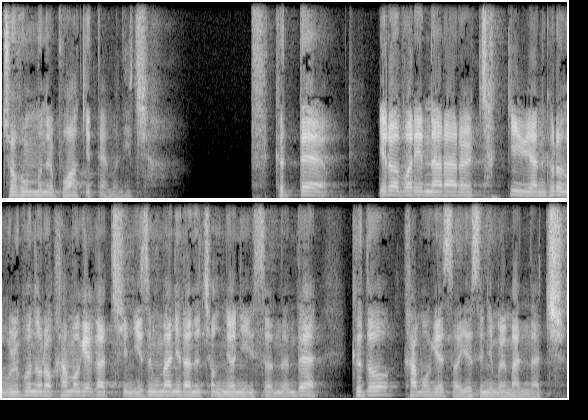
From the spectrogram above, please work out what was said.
좁은 문을 보았기 때문이죠. 그때 잃어버린 나라를 찾기 위한 그런 울분으로 감옥에 갇힌 이승만이라는 청년이 있었는데 그도 감옥에서 예수님을 만났죠.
